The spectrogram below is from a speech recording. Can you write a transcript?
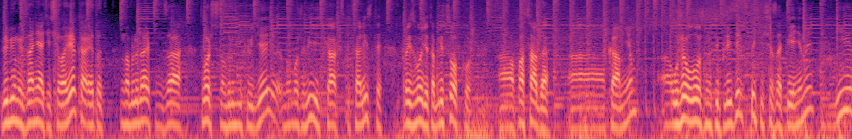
любимых занятий человека. Это наблюдать за творчеством других людей. Мы можем видеть, как специалисты производят облицовку а, фасада камнем. Уже уложен утеплитель, стыки все запенены. И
